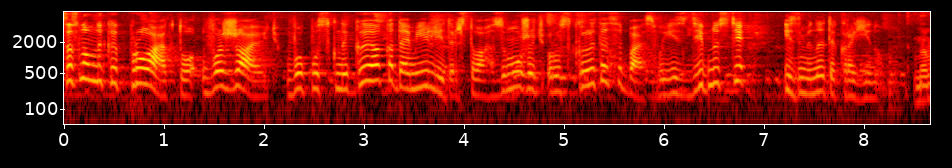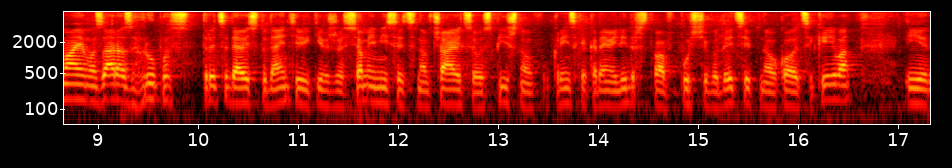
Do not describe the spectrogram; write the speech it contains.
Засновники проекту вважають, випускники академії лідерства зможуть розкрити себе, свої здібності і змінити країну. Ми маємо зараз групу з 39 студентів, які вже сьомий місяць навчаються успішно в Українській академії лідерства в Пущі Водиці на околиці Києва. І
